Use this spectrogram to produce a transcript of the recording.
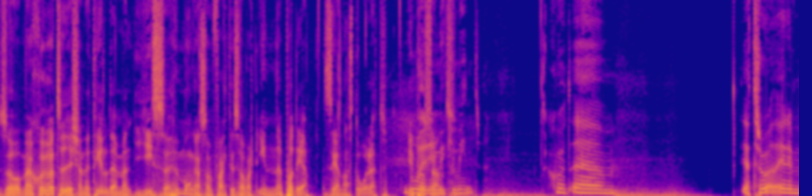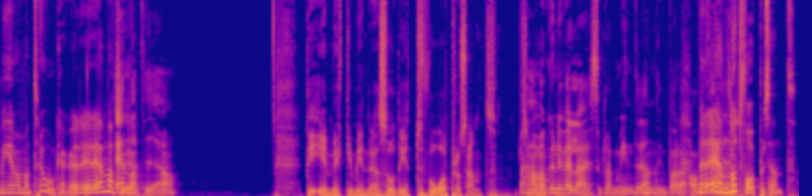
Så, men sju av tio känner till det, men gissa hur många som faktiskt har varit inne på det senaste året? i då är det mycket mindre. Sjukt, ehm, jag tror, är det mer än vad man tror kanske? Är det, är det en av tio? En av tio, ja. Det är mycket mindre än så, det är två procent. Jaha, man kunde ju välja såklart mindre än bara av Men ändå 2 procent.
